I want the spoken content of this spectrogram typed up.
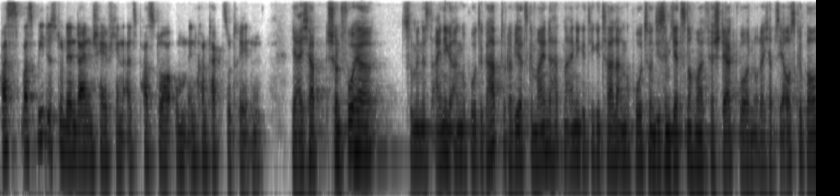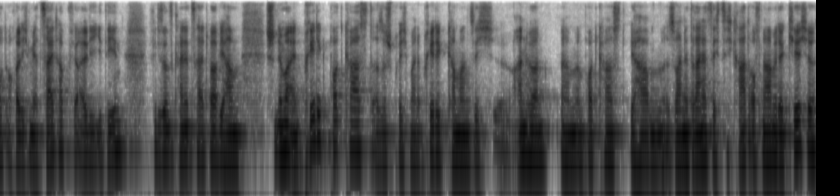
Was, was bietest du denn deinen Schäfchen als Pastor, um in Kontakt zu treten? Ja, ich habe schon vorher zumindest einige Angebote gehabt oder wir als Gemeinde hatten einige digitale Angebote und die sind jetzt nochmal verstärkt worden oder ich habe sie ausgebaut, auch weil ich mehr Zeit habe für all die Ideen, für die sonst keine Zeit war. Wir haben schon immer einen Predigt-Podcast, also sprich meine Predigt kann man sich äh, anhören ähm, im Podcast. Wir haben so eine 360-Grad-Aufnahme der Kirche,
